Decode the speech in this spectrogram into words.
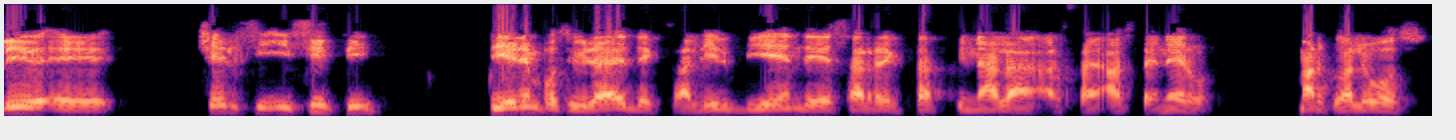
eh, Chelsea y City tienen posibilidades de salir bien de esa recta final hasta, hasta enero. Marco, dale vos.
